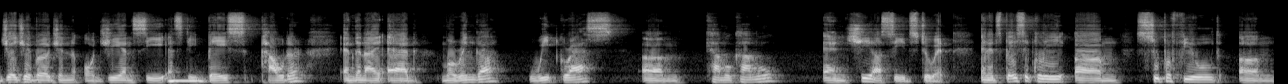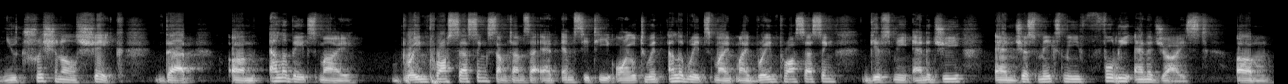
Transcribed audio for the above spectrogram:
JJ Virgin or GNC as the base powder. And then I add moringa, wheatgrass, um, camu camu, and chia seeds to it. And it's basically um, super fueled um, nutritional shake that um, elevates my brain processing. Sometimes I add MCT oil to it, elevates my, my brain processing, gives me energy, and just makes me fully energized um,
